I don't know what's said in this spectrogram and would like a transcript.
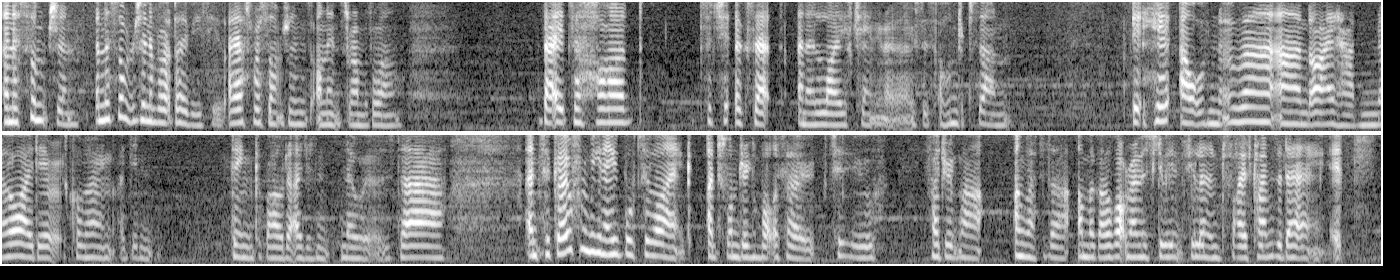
An assumption. An assumption about diabetes. I asked for assumptions on Instagram as well. That it's a hard to accept and a life changing diagnosis 100%. It hit out of nowhere and I had no idea it was coming. I didn't think about it, I didn't know it was there. And to go from being able to, like, I just want to drink a bottle of Coke to if I drink that, I'm gonna have to die. Oh my god, I've got to remember to do insulin five times a day. It's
